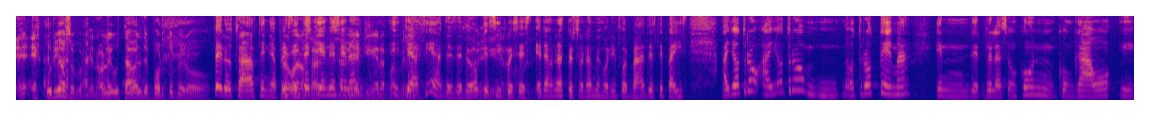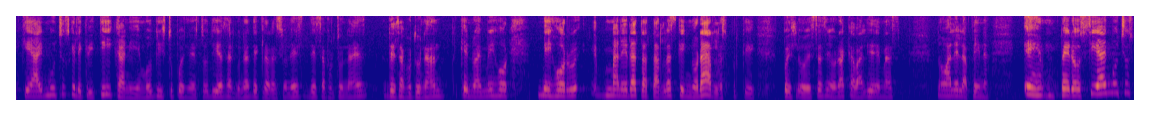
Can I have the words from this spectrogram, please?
e, es, curioso porque no le gustaba el deporte, pero. Pero tenía presente quiénes eran y qué hacían. Desde luego que sí, pues eran unas personas mejor informadas de este país. Hay otro, hay otro, mm, otro tema en relación con, con Gabo y que hay muchos que le critican y hemos visto pues en estos días algunas declaraciones desafortunadas, desafortunadas que no hay mejor, mejor manera de tratarlas que ignorarlas, porque pues lo de esta señora Cabal y demás no vale la pena. Eh, pero sí hay muchos,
